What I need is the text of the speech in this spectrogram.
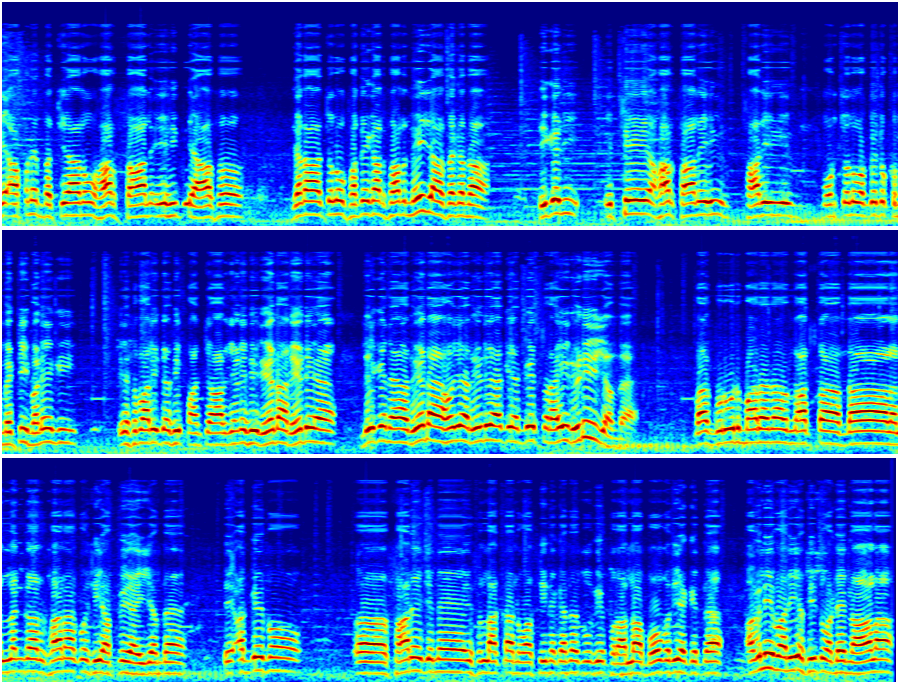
ਕਿ ਆਪਣੇ ਬੱਚਿਆਂ ਨੂੰ ਹਰ ਸਾਲ ਇਹੀ ਇਤਿਹਾਸ, ਜਿਹੜਾ ਚਲੋ ਫਤਿਹਗੜ੍ਹ ਸਾਹਿਬ ਨਹੀਂ ਜਾ ਸਕਦਾ, ਠੀਕ ਹੈ ਜੀ? ਇੱਥੇ ਹਰ ਸਾਲ ਇਹੀ ਸਾਰੀ ਹੁਣ ਚਲੋ ਅੱਗੇ ਤੋਂ ਕਮੇਟੀ ਬਣੇਗੀ। ਇਸ ਵਾਰੀ ਤਾਂ ਅਸੀਂ ਪੰਜ ਚਾਰ ਜਣੇ ਸੀ, ਰੇੜਾ ਰੇੜਿਆ, ਲੇਕਿਨ ਇਹ ਰੇੜਾ ਇਹੋ ਜਿਹਾ ਰੇੜਿਆ ਕਿ ਅੱਗੇ ਤਰਾਈ ਰੇੜੀ ਹੀ। ਜਾਂਦਾ ਹੈ ਬਸ ਗੁਰੂ ਮਹਾਰਾਜ ਦਾ ਆਟਾ ਦਾਲ ਲੰਗਰ, ਸਾਰਾ ਕੁਝ ਹੀ ਆਪੇ ਆਈ ਜਾਂਦਾ ਹੈ। ਤੇ ਅੱਗੇ ਤੋਂ ਸਾਰੇ ਜਿਹਨੇ ਇਸ ਇਲਾਕਾ ਨਿਵਾਸੀ ਨੇ ਕਹਿੰਦੇ ਤੁਸੀਂ ਉਪਰਾਲਾ ਬਹੁਤ ਵਧੀਆ ਕੀਤਾ। ਅਗਲੀ ਵਾਰੀ ਅਸੀਂ ਤੁਹਾਡੇ ਨਾਲ ਆ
